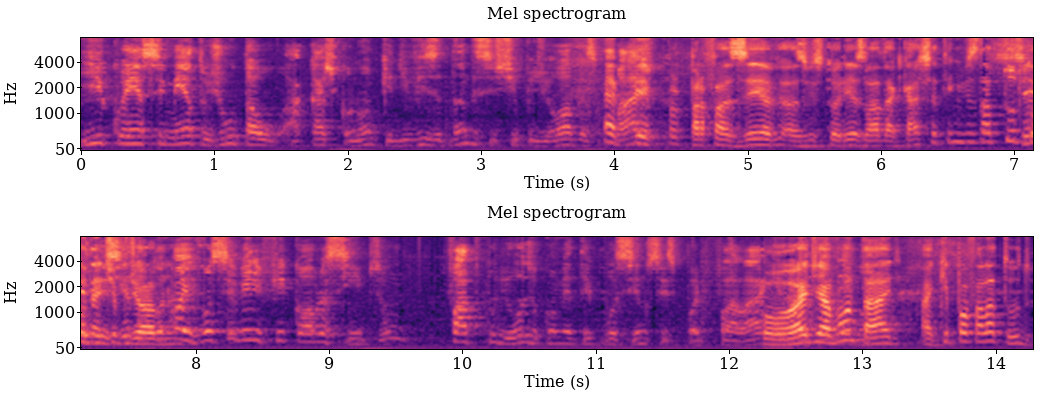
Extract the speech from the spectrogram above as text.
e conhecimento junto ao, à Caixa Econômica de visitando esses tipos de obras. É, porque para fazer as vistorias lá da Caixa, você tem que visitar tudo quanto é tipo de obra. Né? Você verifica obra simples. Um fato curioso, eu comentei com você, não sei se pode falar. Pode, à vontade. Aqui pode falar tudo.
